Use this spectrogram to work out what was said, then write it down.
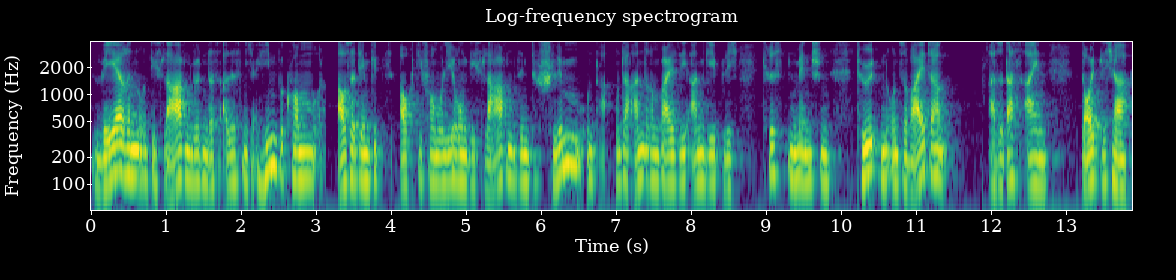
wären und die Slawen würden das alles nicht hinbekommen. Außerdem gibt es auch die Formulierung, die Slawen sind schlimm und unter anderem, weil sie angeblich Christenmenschen töten und so weiter. Also das ein deutlicher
